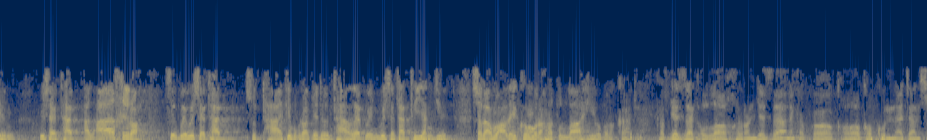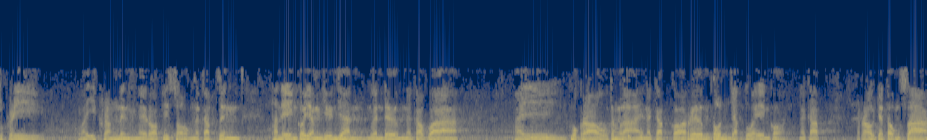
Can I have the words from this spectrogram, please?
ถึงวิสัยทัศน์อัลอาคิราะห์ซึ่งเป็นวิสัยทัศน์สุดท้ายที่พวกเราจะเดินทาง และเป็นวิสัยทัศน์ที่ยั่งยืนสลามอะลัยกุมราะห์มะตุลลอฮิวะบะเราะกาตุครับยาซักอัลลอฮ์คอรอนยาซานะครับ ก็ขอขอบคุณอาจารย์สุกรีไว้อีกครั้งหนึ่งในรอบที่สองนะครับ ซึ่งท่านเองก็ยังยืนยันเหมือนเดิมนะครับว่าให้พวกเราทั้งหลายนะครับ ก็เริ่มต้นจากตัวเองก่อนนะครับ เราจะต้องสร้าง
